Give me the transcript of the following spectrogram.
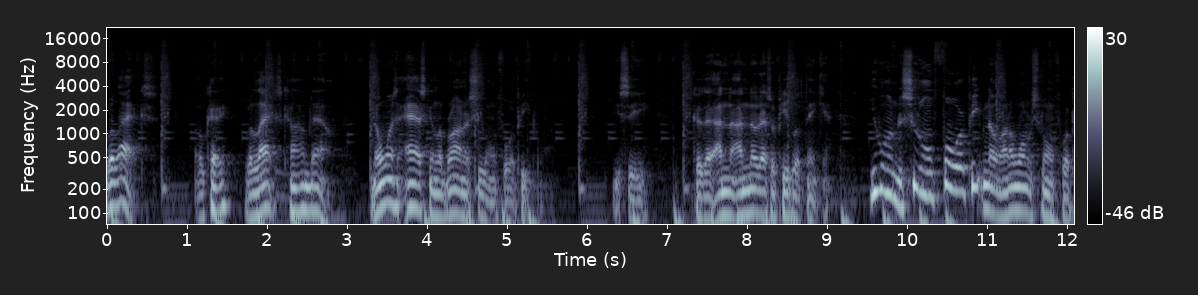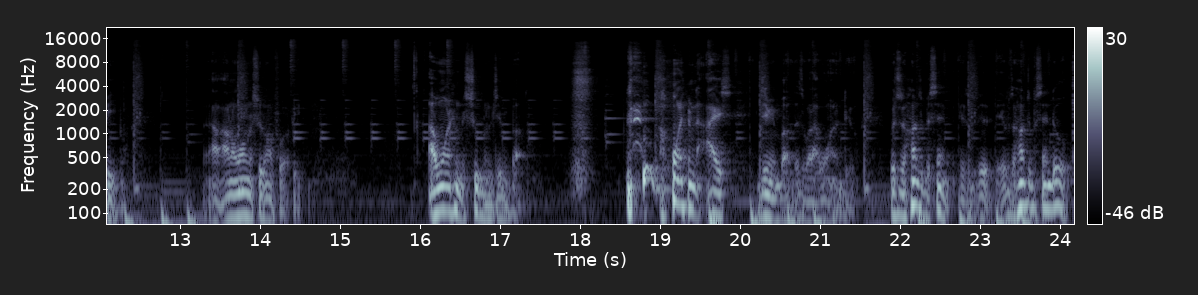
relax. Okay? Relax, calm down. No one's asking LeBron to shoot on four people. You see, because I, I know that's what people are thinking. You want him to shoot on four people? No, I don't want him to shoot on four people. I, I don't want him to shoot on four people. I want him to shoot on Jimmy Butler. I want him to ice Jimmy Butler is what I want to do, which is 100%. It, was 100% doable.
